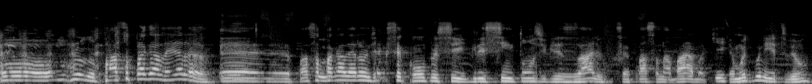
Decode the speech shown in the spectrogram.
Ô, ô, Bruno, passa pra galera. é, passa pra galera onde é que você compra esse grisinho em tons de grisalho que você passa na barba aqui. É muito bonito, viu?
